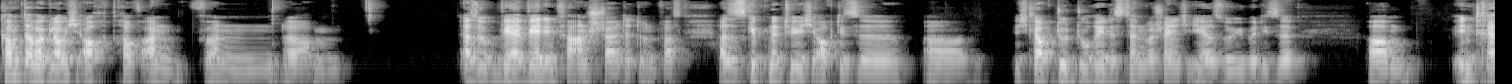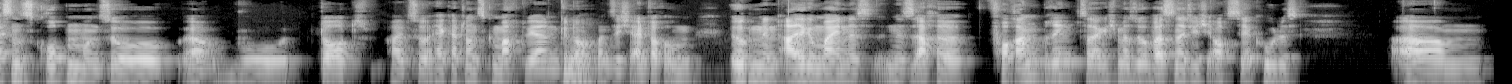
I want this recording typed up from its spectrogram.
kommt aber, glaube ich, auch drauf an, von, ähm, also wer, wer den veranstaltet und was. Also es gibt natürlich auch diese, äh, ich glaube, du, du redest dann wahrscheinlich eher so über diese ähm, Interessensgruppen und so, äh, wo dort halt so Hackathons gemacht werden, genau. wo man sich einfach um irgendeine allgemeine eine Sache voranbringt, sage ich mal so, was natürlich auch sehr cool ist. Ähm,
